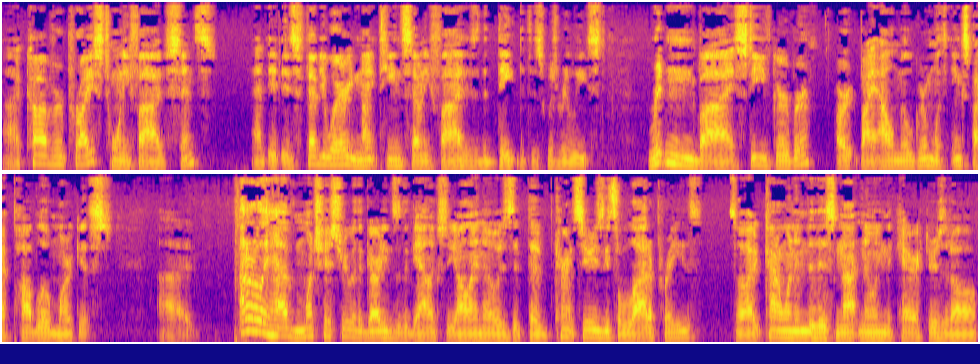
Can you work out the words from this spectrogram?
Uh, cover price, 25 cents. And it is February 1975 is the date that this was released. Written by Steve Gerber, art by Al Milgrom with inks by Pablo Marcos. Uh, I don't really have much history with the Guardians of the Galaxy. All I know is that the current series gets a lot of praise. So I kind of went into this not knowing the characters at all,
